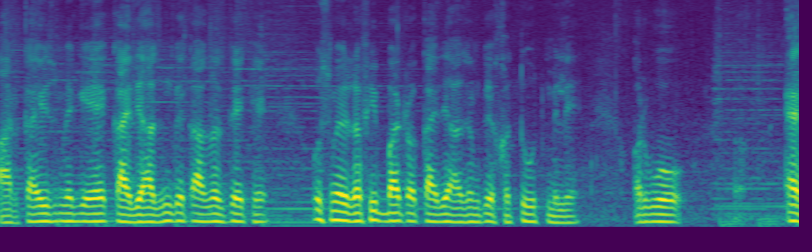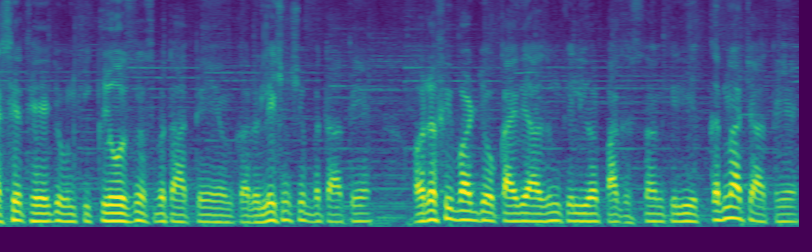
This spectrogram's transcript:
आर्काइव्स में गए, कायद अज़म के कागज़ देखे, उसमें रफ़ी भट्ट और कायद अज़म के खतूत मिले और वो ऐसे थे जो उनकी क्लोजनेस बताते हैं, उनका रिलेशनशिप बताते हैं। और रफ़ी भट्ट जो कायद अज़म के लिए और पाकिस्तान के लिए करना चाहते हैं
